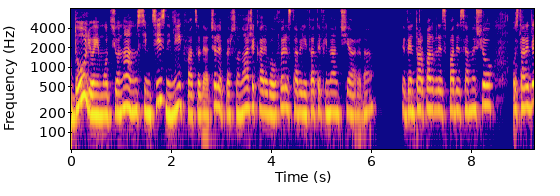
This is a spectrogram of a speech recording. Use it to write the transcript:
doliu emoțional, nu simțiți nimic față de acele personaje care vă oferă stabilitate financiară, da? Eventual patru de spade înseamnă și o, o stare de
